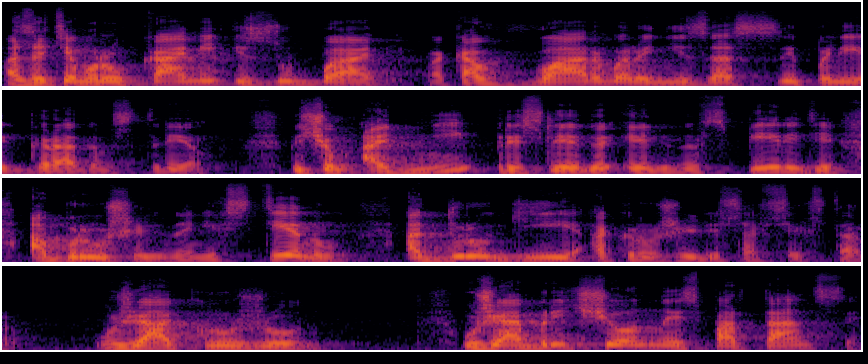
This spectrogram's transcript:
а затем руками и зубами, пока варвары не засыпали их градом стрел. Причем одни, преследуя эллинов спереди, обрушили на них стену, а другие окружили со всех сторон. Уже окружен, уже обреченные спартанцы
